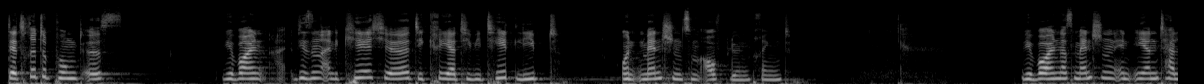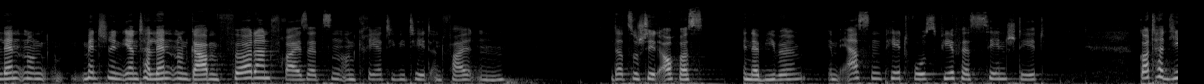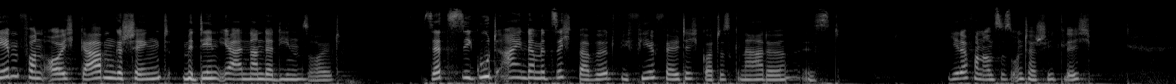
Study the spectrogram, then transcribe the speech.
Der dritte Punkt ist, wir wollen, wir sind eine Kirche, die Kreativität liebt und Menschen zum Aufblühen bringt. Wir wollen, dass Menschen in ihren Talenten und Menschen in ihren Talenten und Gaben fördern, freisetzen und Kreativität entfalten. Dazu steht auch was in der Bibel. Im 1. Petrus 4, Vers 10 steht, Gott hat jedem von euch Gaben geschenkt, mit denen ihr einander dienen sollt. Setzt sie gut ein, damit sichtbar wird, wie vielfältig Gottes Gnade ist. Jeder von uns ist unterschiedlich.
